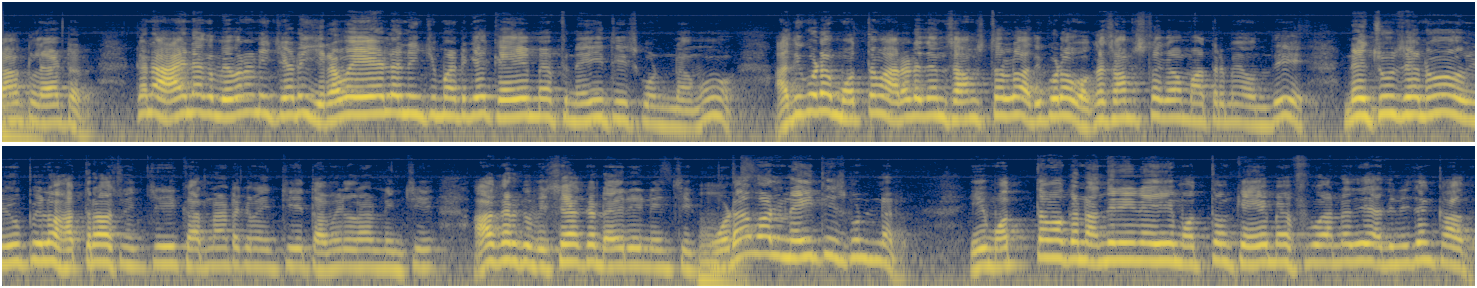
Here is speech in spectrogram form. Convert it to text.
టాక్ లేటర్ కానీ ఆయన వివరణ ఇచ్చాడు. ఇరవై ఏళ్ళ నుంచి మటుకే కేఎంఎఫ్ నెయ్యి తీసుకుంటున్నాము. అది కూడా మొత్తం అరడజన్ సంస్థల్లో అది కూడా ఒక సంస్థగా మాత్రమే ఉంది. నేను చూశాను యూపీలో హత్రాస్ నుంచి కర్ణాటక నుంచి తమిళనాడు నుంచి ఆఖరికి విశాఖ డైరీ నుంచి కూడా వాళ్ళు నెయ్యి తీసుకుంటున్నారు. ఈ మొత్తం ఒక నందిని నెయ్యి మొత్తం కేఎంఎఫ్ అన్నది అది నిజం కాదు.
